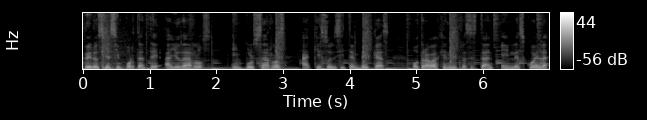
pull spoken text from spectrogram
pero sí es importante ayudarlos, impulsarlos a que soliciten becas o trabajen mientras están en la escuela.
